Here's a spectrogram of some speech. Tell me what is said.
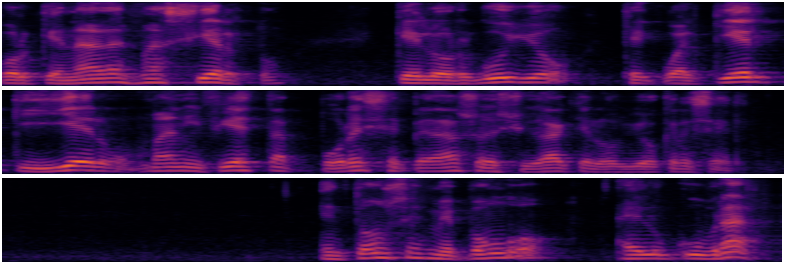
Porque nada es más cierto que el orgullo que cualquier quillero manifiesta por ese pedazo de ciudad que lo vio crecer. Entonces me pongo a elucubrar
